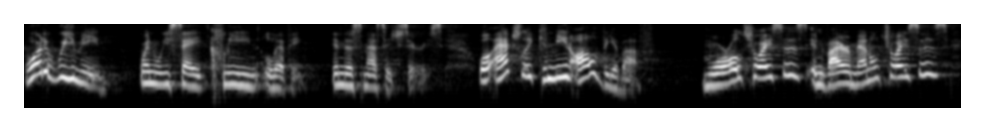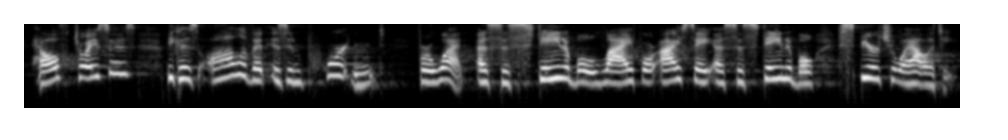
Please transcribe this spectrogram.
what do we mean when we say clean living in this message series? Well, actually, it can mean all of the above moral choices, environmental choices, health choices, because all of it is important for what? A sustainable life, or I say a sustainable spirituality.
